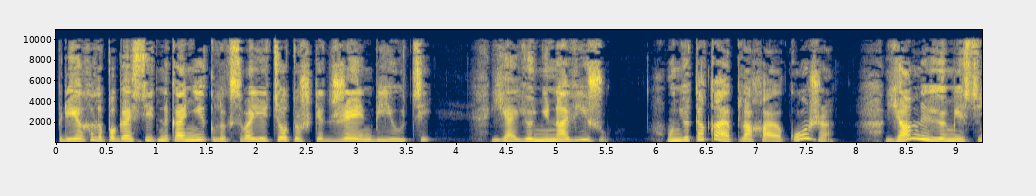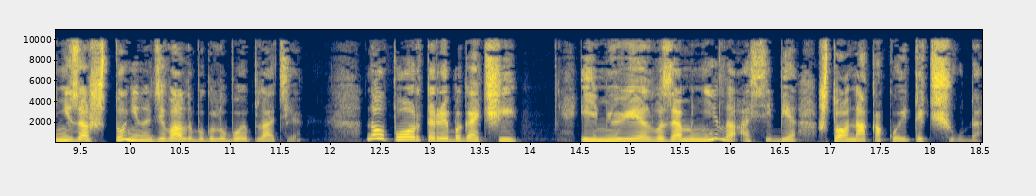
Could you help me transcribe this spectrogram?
Приехала погостить на каникулах своей тетушке Джейн Бьюти. Я ее ненавижу. У нее такая плохая кожа. Я на ее месте ни за что не надевала бы голубое платье. Но портеры богачи, и Мюриэл возомнила о себе, что она какое-то чудо.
